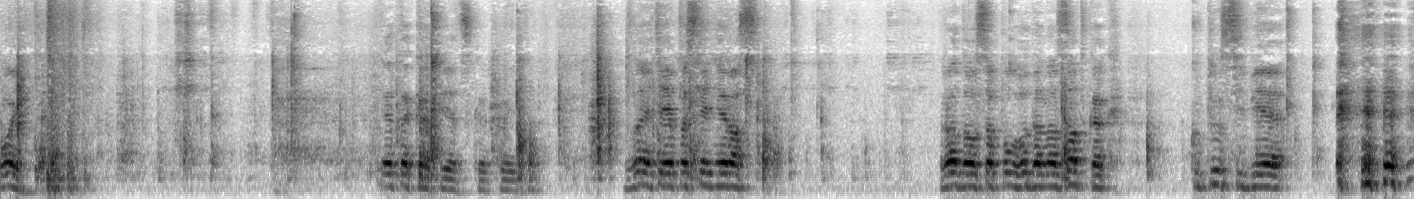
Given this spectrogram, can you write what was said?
Ой. Это капец какой-то. Знаете, я последний раз радовался полгода назад, как купил себе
